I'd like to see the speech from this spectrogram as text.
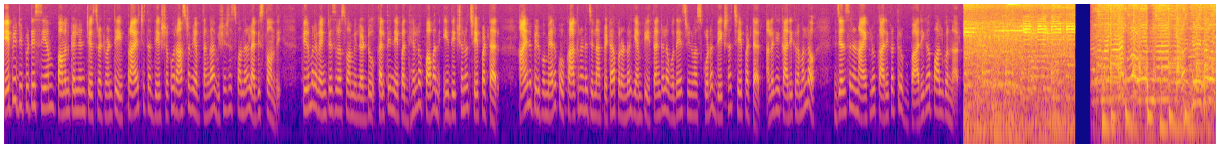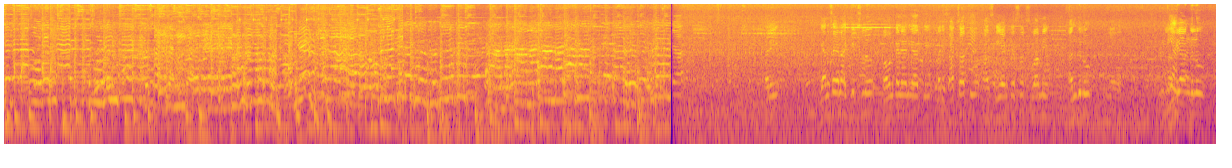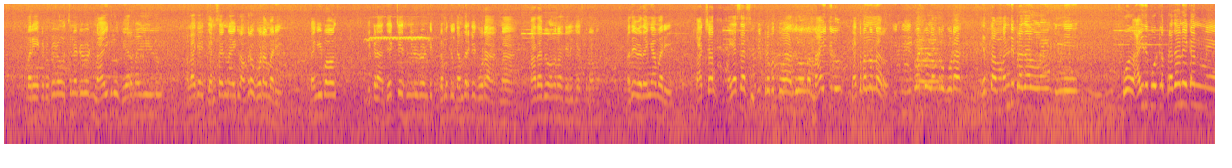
AP deputy CM Pawan Kalyan చేసినటువంటి ప్రాయచిత దీక్షకు రాష్ట్ర వ్యాప్తంగా విశేష స్పందన లభిస్తోంది తిరుమల వెంకటేశ్వర స్వామి లడ్డు కల్తీ నేపథ్యంలో పవన్ ఈ దీక్షను చేపట్టారు ఆయన పిలుపు మేరకు కాకినాడ జిల్లా పిఠాపురంలో ఎంపీ తంగళ ఉదయ శ్రీనివాస్ కూడా దీక్ష చేపట్టారు అలాగే కార్యక్రమంలో జనసేన నాయకులు కార్యకర్తలు భారీగా పాల్గొన్నారు మరి జనసేన అధ్యక్షులు పవన్ కళ్యాణ్ గారికి మరి సాక్షాత్తు ఆ శ్రీ వెంకటేశ్వర స్వామి అందులు దివ్యాంగులు మరి ఇక్కడ ఉండే వచ్చినటువంటి నాయకులు వీరమహిళలు అలాగే జనసేన నాయకులు అందరూ కూడా మరి సంఘీభావం ఇక్కడ దీక్ష చేసినటువంటి ప్రముఖులకి అందరికీ కూడా నా పాదాభివందనాలు తెలియజేస్తున్నాను. అదేవిధంగా మరి సాక్షాత్ వైఎస్ఆర్సీపీ ప్రభుత్వం అందులో ఉన్న నాయకులు ఎంతమంది ఉన్నారు? ఇటువంటి వాళ్ళందరూ కూడా ఇంతమంది ప్రజలని ఇన్ని కో- ఐదు కోట్ల ప్రజానీకాన్ని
